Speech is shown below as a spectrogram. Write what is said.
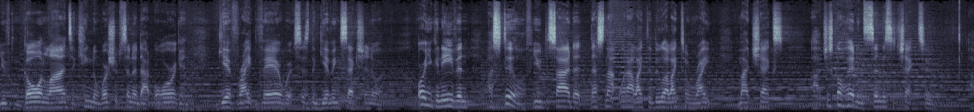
you can go online to kingdomworshipcenter.org and give right there where it says the giving section, or or you can even uh, still, if you decide that that's not what I like to do, I like to write my checks. Uh, just go ahead and send us a check to uh,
